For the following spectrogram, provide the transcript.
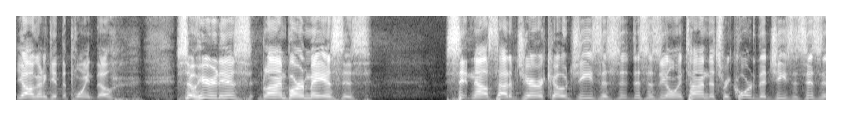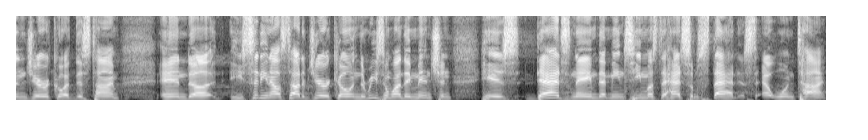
y'all going to get the point though. So here it is. Blind Bartimaeus is sitting outside of Jericho. Jesus, this is the only time that's recorded that Jesus is in Jericho at this time. And uh, he's sitting outside of Jericho. And the reason why they mention his dad's name, that means he must have had some status at one time.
